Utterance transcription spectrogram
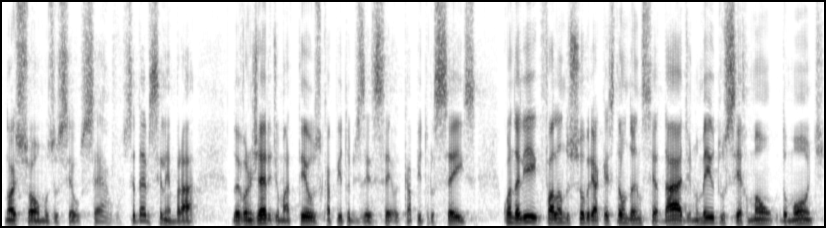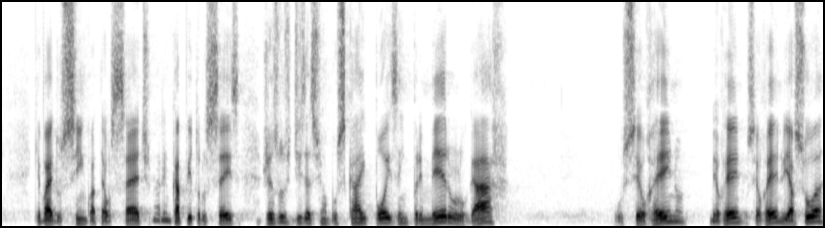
Nós somos o seu servo. Você deve se lembrar do Evangelho de Mateus, capítulo, 16, capítulo 6, quando ali, falando sobre a questão da ansiedade, no meio do sermão do monte, que vai do 5 até o 7, ali no capítulo 6, Jesus diz assim: Buscai, pois, em primeiro lugar o seu reino meu reino, o seu reino e a sua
